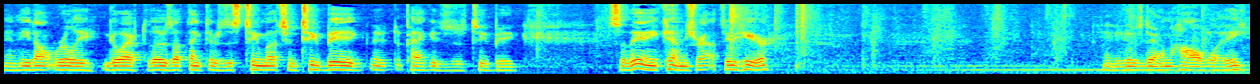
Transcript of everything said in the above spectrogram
and he don't really go after those. I think there's just too much and too big. The packages are too big. So then he comes right through here and he goes down the hallway.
